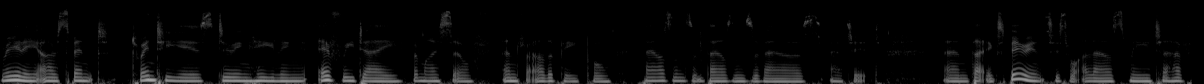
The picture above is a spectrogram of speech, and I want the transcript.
Really, I've spent 20 years doing healing every day for myself and for other people, thousands and thousands of hours at it. And that experience is what allows me to have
